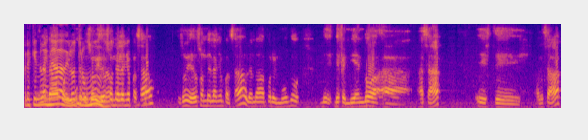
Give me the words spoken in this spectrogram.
Pero es que no hay nada del otro mundo. Esos videos son del año pasado. Esos videos son del año pasado. Le andaba por el mundo de, defendiendo a, a Saab, este, al Saab,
